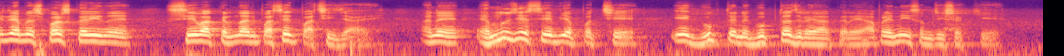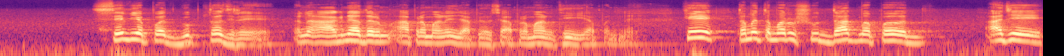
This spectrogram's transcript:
એટલે એમને સ્પર્શ કરીને સેવા કરનારી પાસે જ પાછી જાય. અને એમનું જે સેવ્ય પદ છે એ ગુપ્ત ને ગુપ્ત જ રહ્યા કરે, આપણે નહીં સમજી શકીએ. સેવ્ય પદ ગુપ્ત જ રહે અને આ આજ્ઞાધર્મ આ પ્રમાણે જ આપ્યો છે, આ પ્રમાણથી આપણને. કે તમે તમારું શુદ્ધાત્મા પદ આજે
